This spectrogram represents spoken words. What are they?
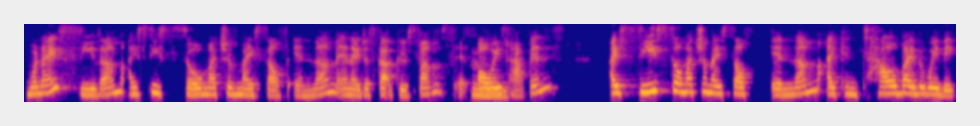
when I see them, I see so much of myself in them. And I just got goosebumps. It mm. always happens. I see so much of myself in them. I can tell by the way they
